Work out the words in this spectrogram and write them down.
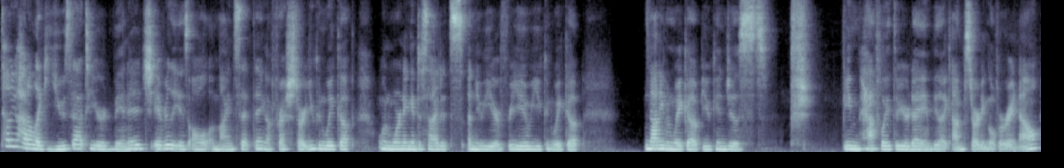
tell you how to like use that to your advantage. It really is all a mindset thing, a fresh start. You can wake up one morning and decide it's a new year for you. You can wake up, not even wake up, you can just be halfway through your day and be like, I'm starting over right now.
